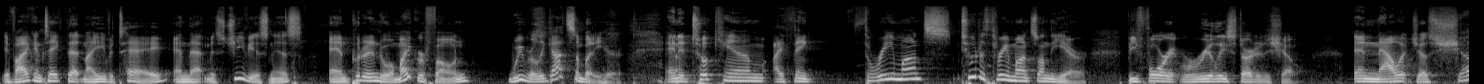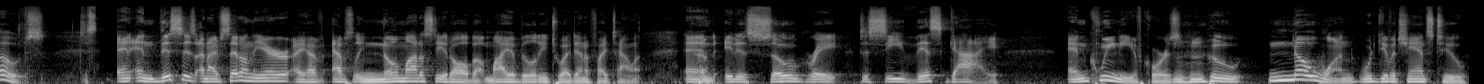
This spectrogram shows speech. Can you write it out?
if I can take that naivete and that mischievousness and put it into a microphone, we really got somebody here. And it took him, I think, three months, two to three months on the air before it really started to show. And now it just shows. Just And and this is and I've said on the air I have absolutely no modesty at all about my ability to identify talent. And it is so great to see this guy and Queenie, of course, Mm-hmm. who no one would give a chance to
